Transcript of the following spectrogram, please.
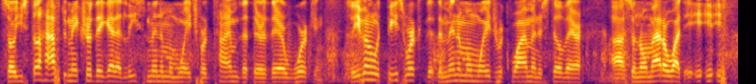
So you still have to make sure they get at least minimum wage for time that they're there working. So even with piecework, the, the minimum wage requirement is still there. Uh, so no matter what, if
